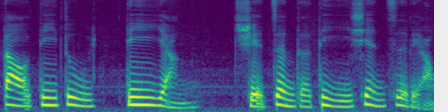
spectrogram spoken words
到低度低氧血症的第一线治疗。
